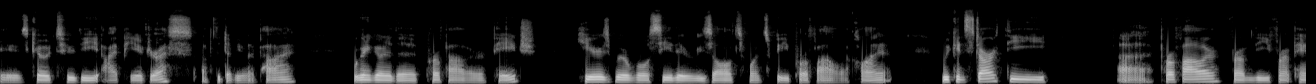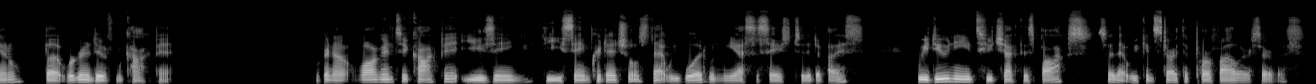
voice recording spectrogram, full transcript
is go to the IP address of the WLAN Pi. We're going to go to the profiler page. Here's where we'll see the results once we profile a client. We can start the uh, profiler from the front panel, but we're going to do it from cockpit. We're going to log into cockpit using the same credentials that we would when we SSH to the device. We do need to check this box so that we can start the profiler service.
